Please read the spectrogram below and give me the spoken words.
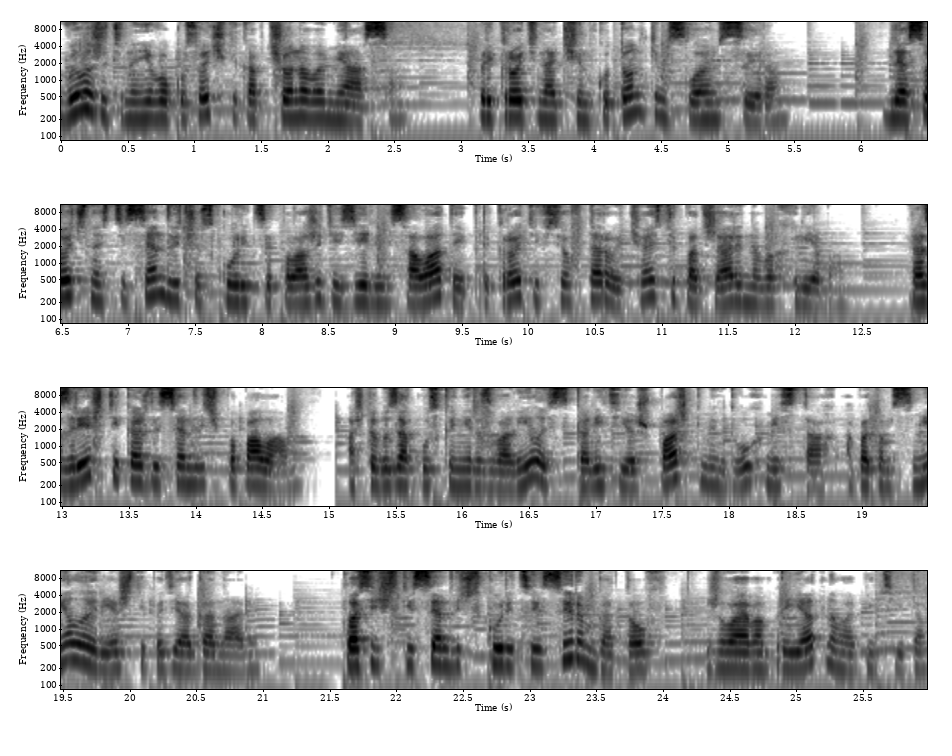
Выложите на него кусочки копченого мяса. Прикройте начинку тонким слоем сыра. Для сочности сэндвича с курицей положите зелень салата и прикройте все второй частью поджаренного хлеба. Разрежьте каждый сэндвич пополам, а чтобы закуска не развалилась, скалите ее шпажками в двух местах, а потом смело режьте по диагонали. Классический сэндвич с курицей и сыром готов. Желаю вам приятного аппетита!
